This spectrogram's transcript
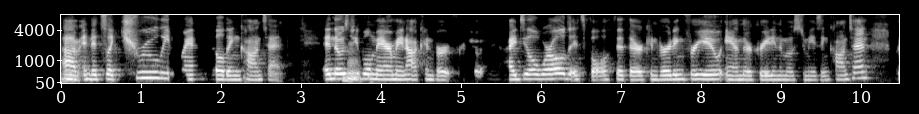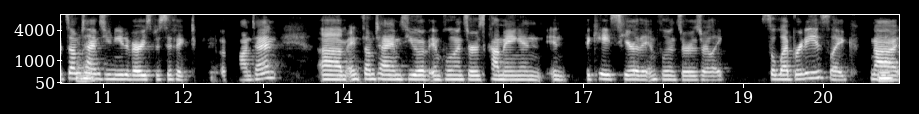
Mm-hmm. Um, and it's like truly brand building content. And those mm-hmm. people may or may not convert for you. In an ideal world it's both that they're converting for you and they're creating the most amazing content but mm-hmm. sometimes mm-hmm. you need a very specific type of content um, and sometimes you have influencers coming and in the case here the influencers are like celebrities like mm-hmm. not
